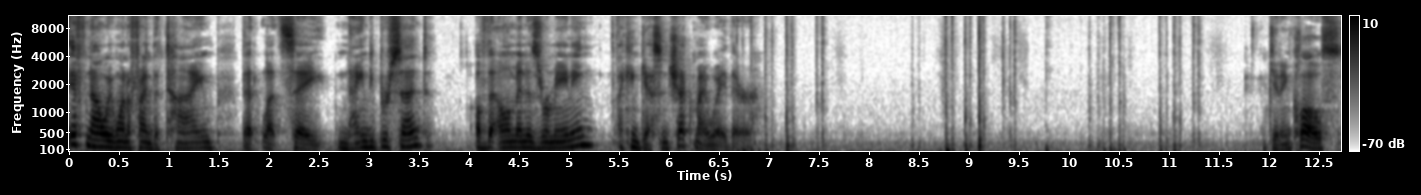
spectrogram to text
If now we want to find the time that, let's say, 90% of the element is remaining, I can guess and check my way there. Getting close.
